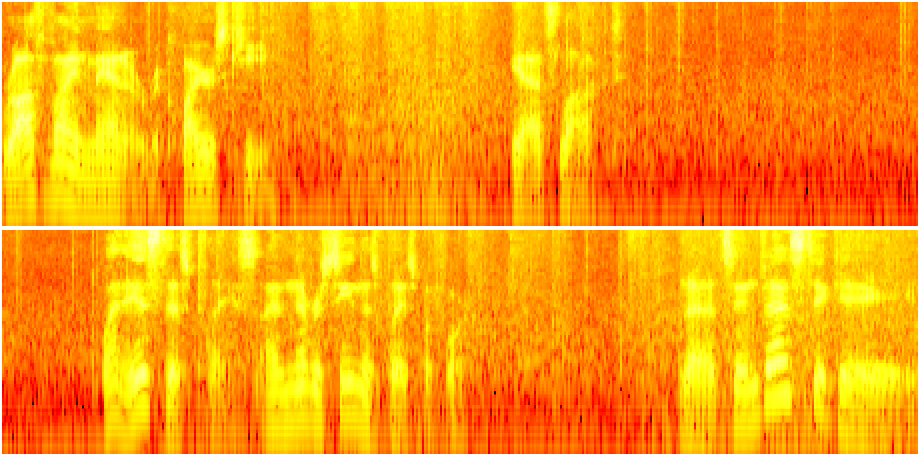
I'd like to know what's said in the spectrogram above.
Rothvine Manor requires key. Yeah, it's locked. What is this place? I've never seen this place before. Let's investigate.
